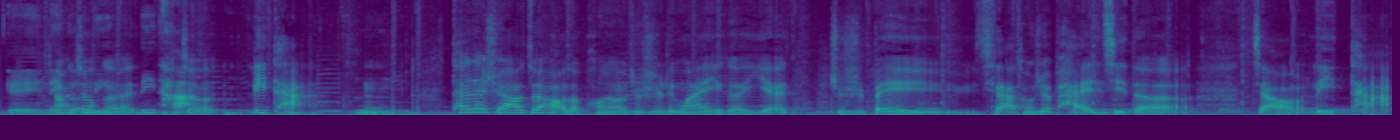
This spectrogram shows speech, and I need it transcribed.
给那个丽丽塔，就丽塔，嗯，他在学校最好的朋友就是另外一个，也就是被其他同学排挤的，叫丽塔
